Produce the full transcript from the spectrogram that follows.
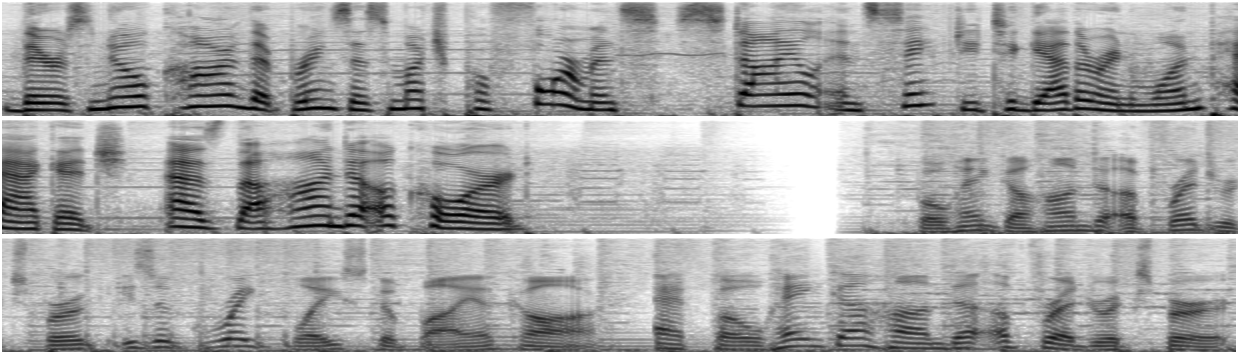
there's no car that brings as much performance, style, and safety together in one package as the Honda Accord. Pohanka Honda of Fredericksburg is a great place to buy a car. At Pohanka Honda of Fredericksburg,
